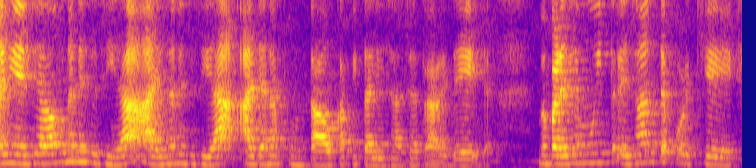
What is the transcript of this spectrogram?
evidenciado una necesidad, a esa necesidad hayan apuntado capitalizarse a través de ella. Me parece muy interesante porque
